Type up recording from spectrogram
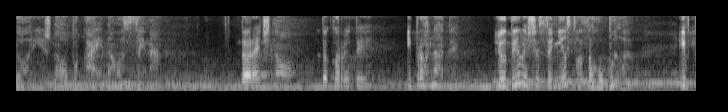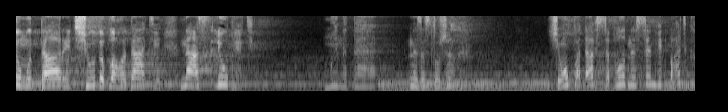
до грішного покаяного сина. Доречно докорити і прогнати людину, що синівство загубила, і в тому дари чудо благодаті нас люблять. Ми на те не заслужили. Чому подався блудний син від батька?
